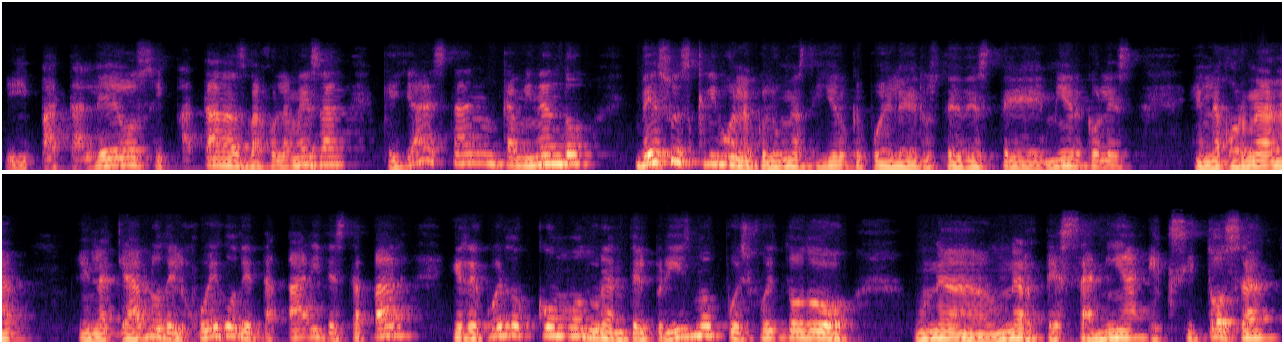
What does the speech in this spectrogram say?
y pataleos y patadas bajo la mesa que ya están caminando. De eso escribo en la columna astillero que puede leer usted este miércoles en la jornada en la que hablo del juego de tapar y destapar, y recuerdo cómo durante el prismo, pues fue todo una, una artesanía exitosa,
